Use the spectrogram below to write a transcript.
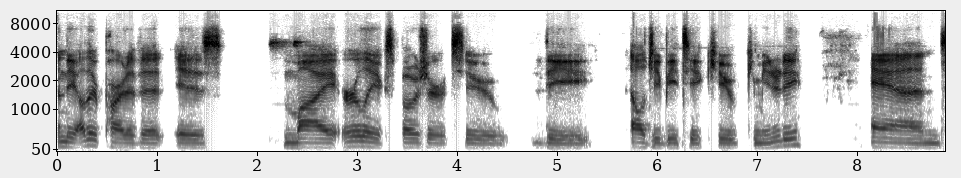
And the other part of it is my early exposure to the LGBTQ community. And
